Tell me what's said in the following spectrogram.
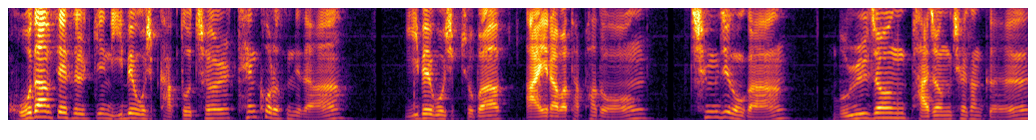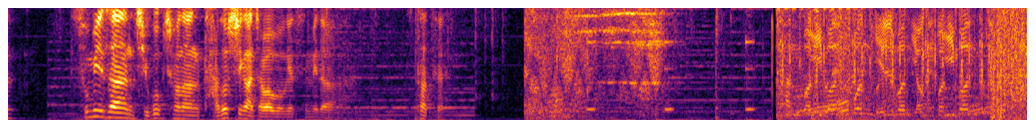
고담셋을 낀 250 각도철 탱커로 씁니다. 250 주박 아이라바타 파동 층진호강 물정 바정 최상급 수미산 지국천왕 5시간 잡아보겠습니다. 스타트 3번, 2번, 5번, 1번, 0번, 2번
